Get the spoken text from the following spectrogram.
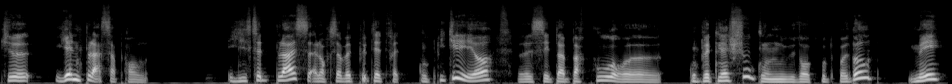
qu'il y a une place à prendre. Il y a cette place, alors ça va peut-être être compliqué, hein. Euh, c'est un parcours euh, complètement fou qu'on nous entreprenons, mais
